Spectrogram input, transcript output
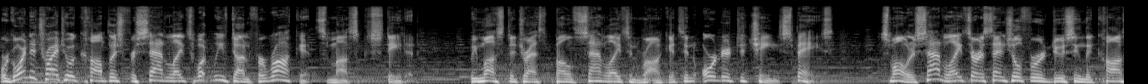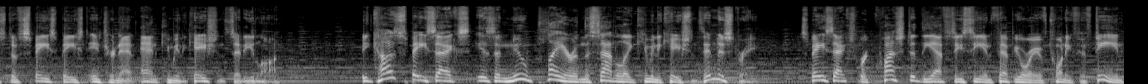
We're going to try to accomplish for satellites what we've done for rockets, Musk stated. We must address both satellites and rockets in order to change space. Smaller satellites are essential for reducing the cost of space-based internet and communications, said Elon. Because SpaceX is a new player in the satellite communications industry, SpaceX requested the FCC in February of 2015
